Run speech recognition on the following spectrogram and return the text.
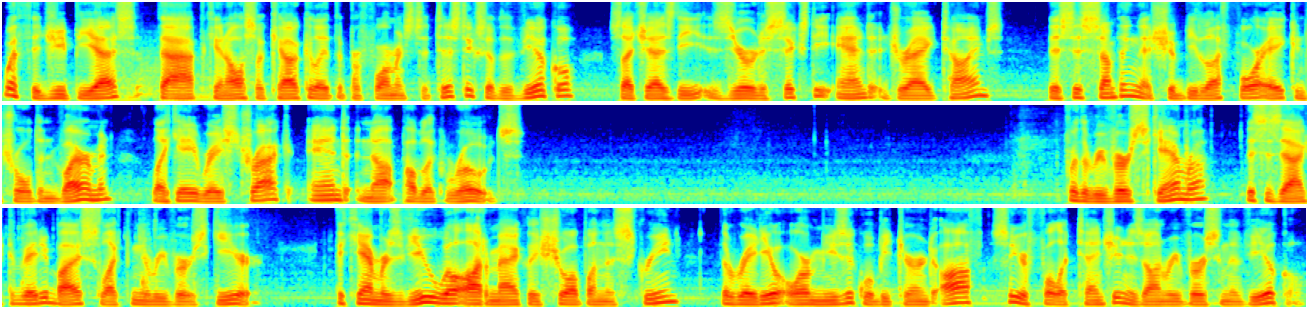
With the GPS, the app can also calculate the performance statistics of the vehicle, such as the 0 to 60 and drag times. This is something that should be left for a controlled environment like a racetrack and not public roads. For the reverse camera, this is activated by selecting the reverse gear. The camera's view will automatically show up on the screen the radio or music will be turned off so your full attention is on reversing the vehicle.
